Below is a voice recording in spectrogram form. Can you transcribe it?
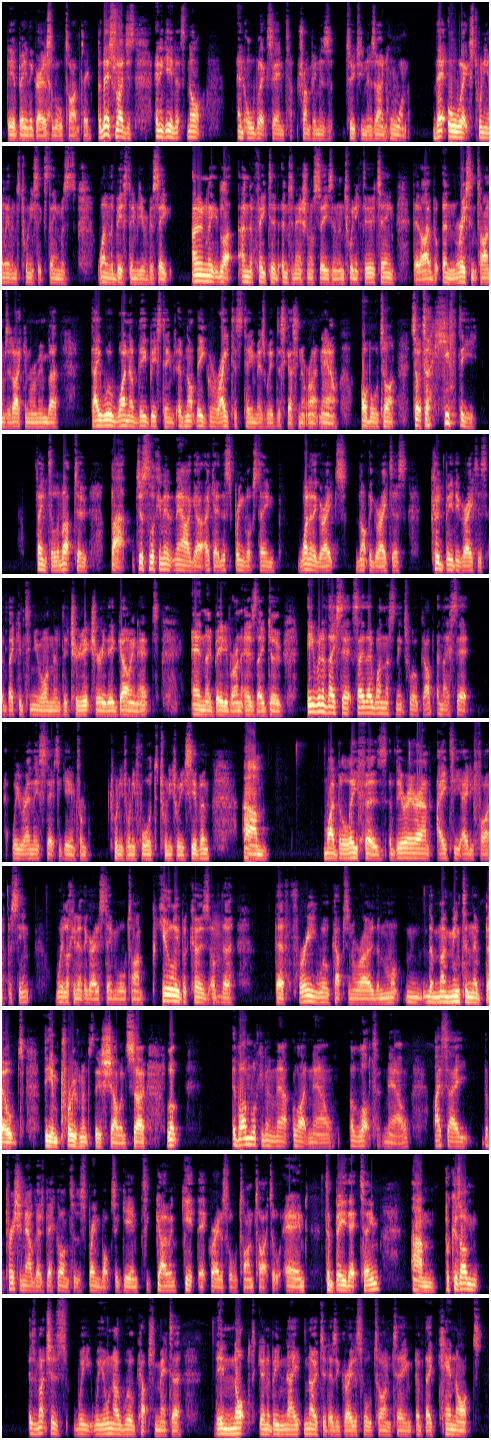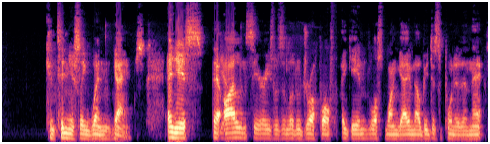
they've been the greatest of all time team. But that's what I just. And again, it's not an All Blacks fan t- trumping his tooting his own horn that All Blacks 2011 to 2016 was one of the best teams you've ever see. Only like undefeated international season in 2013 that I in recent times that I can remember, they were one of the best teams, if not the greatest team as we're discussing it right now of all time. So it's a hefty thing to live up to. But just looking at it now, I go, okay, this Springboks team, one of the greats, not the greatest, could be the greatest if they continue on the, the trajectory they're going at and they beat everyone as they do. Even if they set, say they won this next World Cup and they set we ran these stats again from 2024 to 2027. Um, my belief is if they're around 80, 85%, we're looking at the greatest team of all time, purely because of mm. the the three World Cups in a row, the the momentum they've built, the improvements they've shown. So, look, if I'm looking at it right now, a lot now, I say the pressure now goes back on to the Springboks again to go and get that greatest all time title and to be that team. Um, because I'm as much as we, we all know World Cups matter, they're not going to be na- noted as a greatest of all time team if they cannot continuously win games. And yes, that Yeah. Ireland series was a little drop off again, lost one game, they'll be disappointed in that.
